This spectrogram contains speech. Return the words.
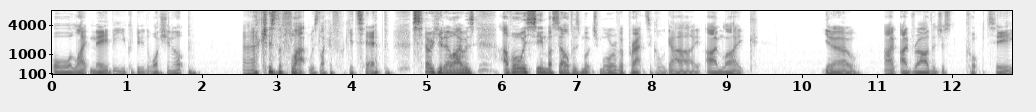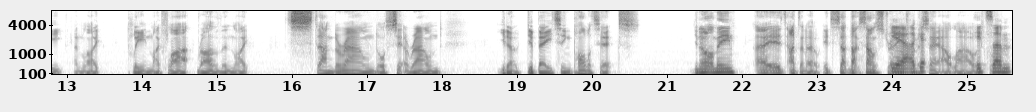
or like maybe you could do the washing up uh, because the flat was like a fucking tip. So you know, I was I've always seen myself as much more of a practical guy. I'm like, you know, I'd I'd rather just cook tea and like clean my flat rather than like stand around or sit around, you know, debating politics. You know what I mean? Uh, it, I don't know. It's that sounds strange Yeah, I when I, get- say it out loud. it's but- um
